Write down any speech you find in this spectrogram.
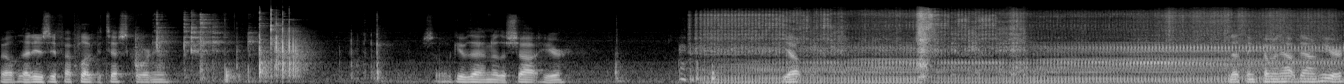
Well, that is if I plug the test cord in. So I'll give that another shot here. Yep. Nothing coming out down here.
